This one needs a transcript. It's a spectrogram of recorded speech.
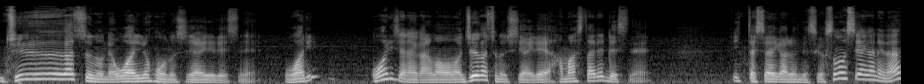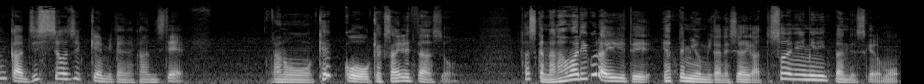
10月のね、終わりの方の試合でですね、終わり？終わりじゃないかな、まあまあ10月の試合でハマスタでですね、行った試合があるんですけど、その試合がね、なんか実証実験みたいな感じで、あの結構お客さん入れてたんですよ。確か7割ぐらい入れてやってみようみたいな試合があって、それに見に行ったんですけども、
